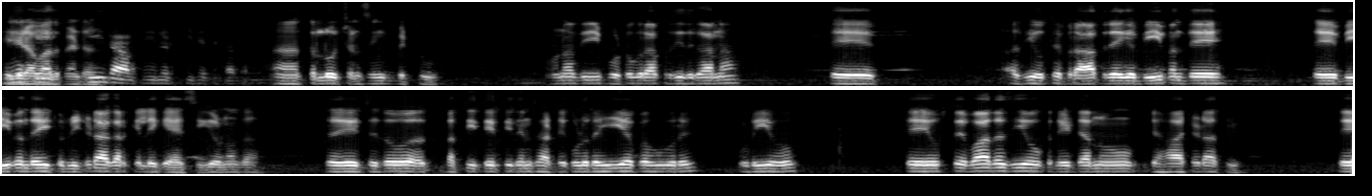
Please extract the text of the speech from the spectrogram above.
ਖਿਜਰਾਬਾਦ ਕੀ- ਪਿੰਡ। ਕੀ ਨਾਮ ਸੀ ਲੜਕੀ ਦੇ ਪਿਤਾ ਦਾ? ਅਹ, ਤਰਲੋਚਨ ਸਿੰਘ ਬਿੱਟੂ। ਉਹਨਾਂ ਦੀ ਫੋਟੋਗ੍ਰਾਫਰ ਦੀ ਦੁਕਾਨ ਆ ਤੇ ਅਸੀਂ ਉੱਥੇ ਬਰਾਤ ਲੈ ਗਏ 20 ਬੰਦੇ ਤੇ 20 ਬੰਦੇ ਹੀ ਚੁੰਨੀ ਚੜਾ ਕਰਕੇ ਲੈ ਕੇ ਆਏ ਸੀਗੇ ਉਹਨਾਂ ਦਾ। ਤੇ ਜਦੋਂ 32 33 ਦਿਨ ਸਾਡੇ ਕੋਲ ਰਹੀ ਆ ਬਹੂ ਉਰੇ, ਕੁੜੀ ਉਹ, ਤੇ ਉਸ ਤੋਂ ਬਾਅਦ ਅਸੀਂ ਉਹ ਕੈਨੇਡਾ ਨੂੰ ਜਹਾਜ਼ ਚੜਾਤੀ ਤੇ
